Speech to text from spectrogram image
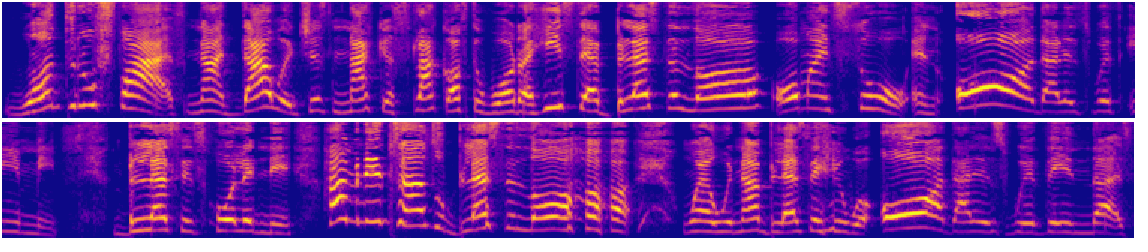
1 through 5. Now that would just knock your slack off the water. He said, Bless the Lord, all my soul, and all that is within me. Bless his holy name. How many times we bless the Lord when we're not blessing Him with all that is within us.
